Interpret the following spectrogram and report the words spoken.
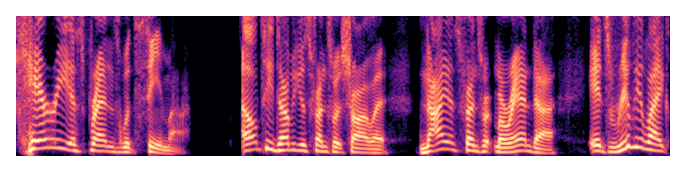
Carrie is friends with Seema. LTW is friends with Charlotte. Nya's friends with Miranda. It's really like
